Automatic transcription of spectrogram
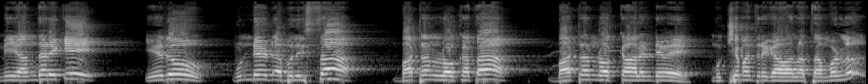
మీ అందరికీ ఏదో ఉండే డబ్బులు ఇస్తా. బటన్ నొక్కత. బటన్ నొక్కాలంటే ముఖ్యమంత్రి కావాలా తమ్ముళ్ళు?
